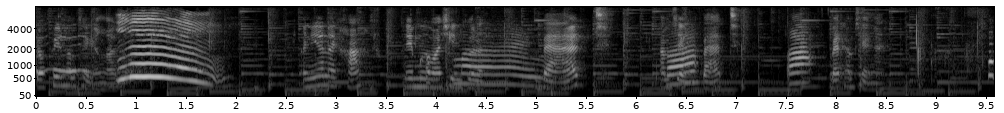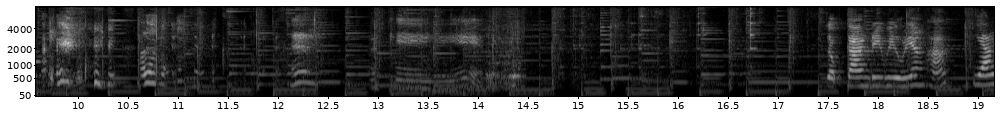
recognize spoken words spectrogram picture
ดอฟฟินทำเสียงยังไง อืมอันนี้อะไรคะ ในมือมาชินคืออะไร bat ทำเสียงแบทว่าแบททำเสียงไง โอเค จบการรีวิวหรือยังคะ ยัง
